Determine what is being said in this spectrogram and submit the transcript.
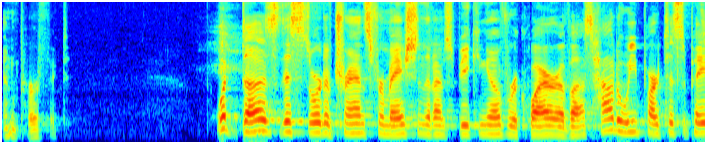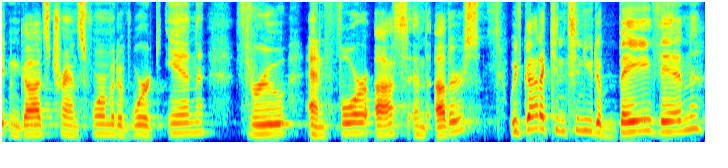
and perfect. What does this sort of transformation that I'm speaking of require of us? How do we participate in God's transformative work in, through, and for us and others? We've got to continue to bathe in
